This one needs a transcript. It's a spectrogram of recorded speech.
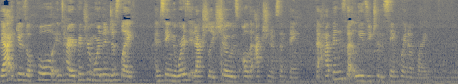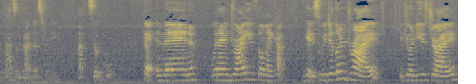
that gives a whole entire picture more than just like I'm saying the words. It actually shows all the action of something that happens that leads you to the same point of like, that's what God does for me. That's so cool. Okay, and then when I'm dry, you fill my cup. Okay, so we did learn dry. If you want to use dry,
